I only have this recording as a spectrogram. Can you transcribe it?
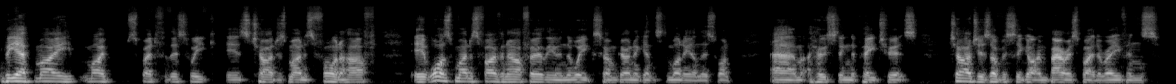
but yeah, my my spread for this week is Chargers minus four and a half. It was minus five and a half earlier in the week, so I'm going against the money on this one. Um, hosting the Patriots. Chargers obviously got embarrassed by the Ravens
